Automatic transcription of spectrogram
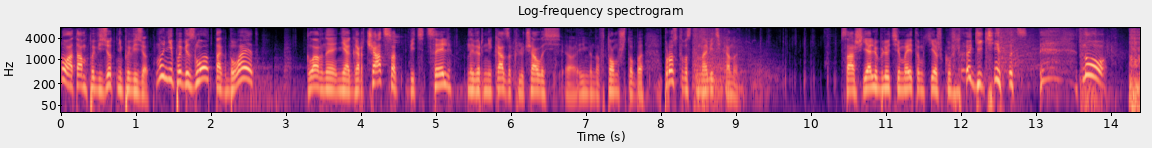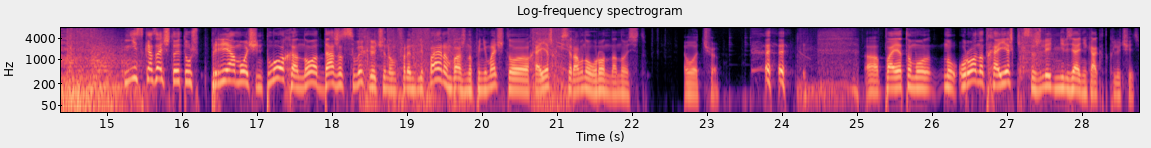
Ну, а там повезет, не повезет. Ну, не повезло, так бывает. Главное не огорчаться, ведь цель наверняка заключалась э, именно в том, чтобы просто восстановить экономику. Саш, я люблю тиммейтам хешку в ноги кинуть. Ну, не сказать, что это уж прям очень плохо, но даже с выключенным Friendly Fire важно понимать, что хаешка все равно урон наносит. Вот что. А, поэтому, ну, урон от хаешки, к сожалению, нельзя никак отключить.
